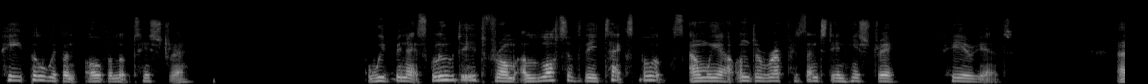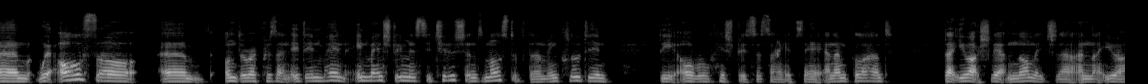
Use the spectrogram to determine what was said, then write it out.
people with an overlooked history. We've been excluded from a lot of the textbooks and we are underrepresented in history, period. Um, we're also um, underrepresented in main in mainstream institutions, most of them, including the Oral History Society. And I'm glad that you actually acknowledge that and that you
